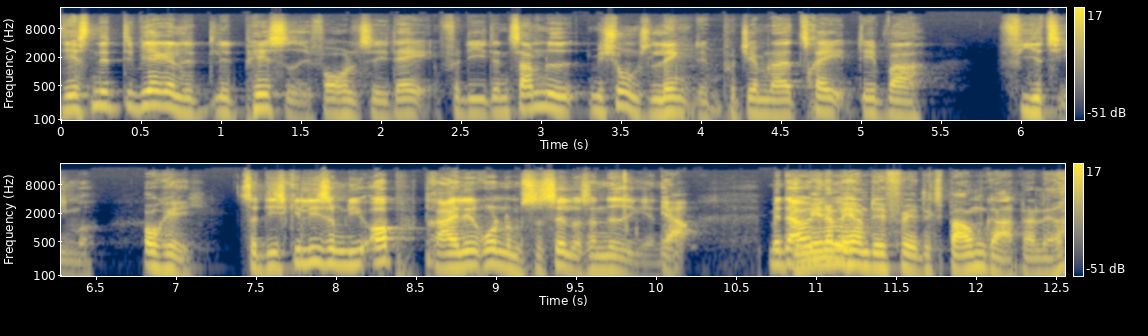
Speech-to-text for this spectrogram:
det, er sådan lidt, det virker lidt, lidt pisset i forhold til i dag, fordi den samlede missionslængde på Gemini 3, det var fire timer. Okay. Så de skal ligesom lige op, dreje lidt rundt om sig selv og så ned igen. Ja. Men der Jeg er jo minder alligevel- mere om det, Felix Baumgartner lavede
